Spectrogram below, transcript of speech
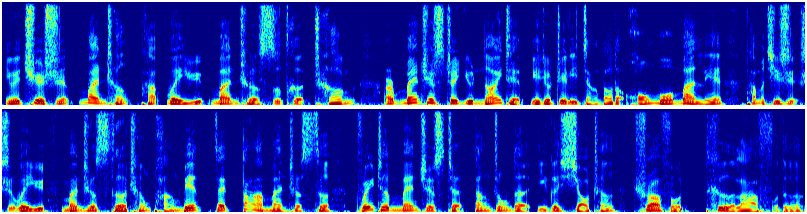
因为确实，曼城它位于曼彻斯特城，而 Manchester United，也就这里讲到的红魔曼联，他们其实是位于曼彻斯特城旁边，在大曼彻斯特 （Greater Manchester） 当中的一个小城 Trafford 特拉福德。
